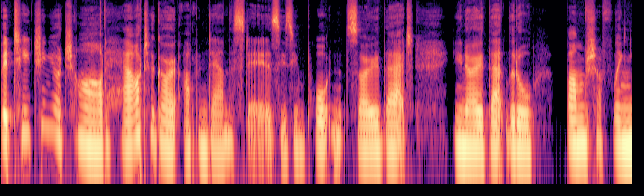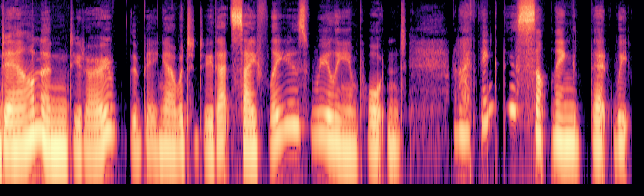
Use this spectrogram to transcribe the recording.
But teaching your child how to go up and down the stairs is important so that, you know, that little bum shuffling down and, you know, being able to do that safely is really important. And I think there's something that we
